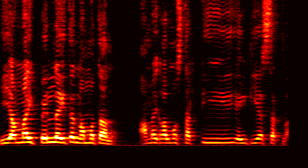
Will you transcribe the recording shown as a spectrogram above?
ఈ అమ్మాయి పెళ్ళి అయితే నమ్ముతాను. అమ్మాయికి ఆల్మోస్ట్ థర్టీ ఎయిట్ ఇయర్స్ అట్లా.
